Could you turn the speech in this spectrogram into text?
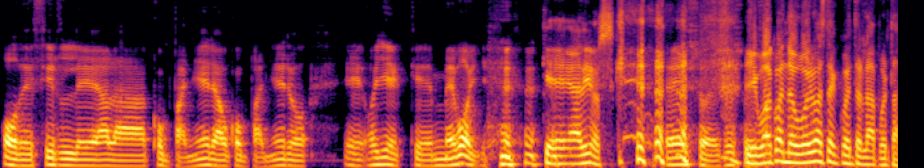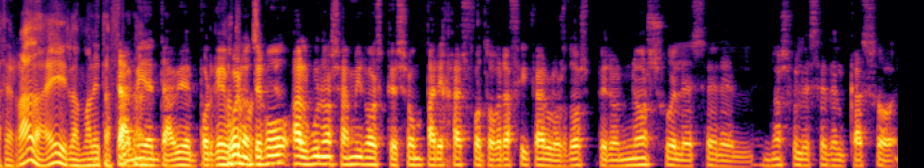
o decirle a la compañera o compañero eh, oye, que me voy. Que adiós. Eso es. Igual cuando vuelvas te encuentras la puerta cerrada, ¿eh? Las maletas fuera. También, también. Porque, bueno, tengo algunos amigos que son parejas fotográficas los dos, pero no suele ser el, no suele ser el caso.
